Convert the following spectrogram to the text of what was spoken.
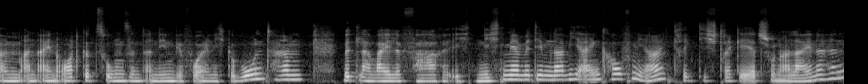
ähm, an einen Ort gezogen sind, an dem wir vorher nicht gewohnt haben. Mittlerweile fahre ich nicht mehr mit dem Navi einkaufen. Ja, ich kriege die Strecke jetzt schon alleine hin.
